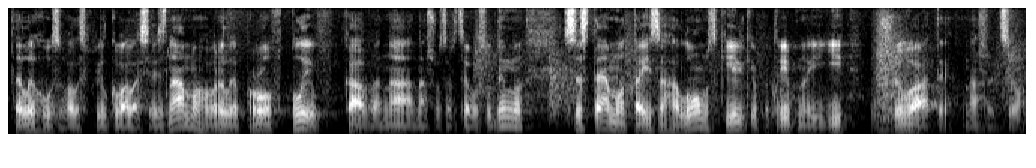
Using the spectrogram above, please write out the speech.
Телегузова спілкувалася із нами. Говорили про вплив кави на нашу серцево-судинну систему та й загалом скільки потрібно її вживати в наш раціон.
